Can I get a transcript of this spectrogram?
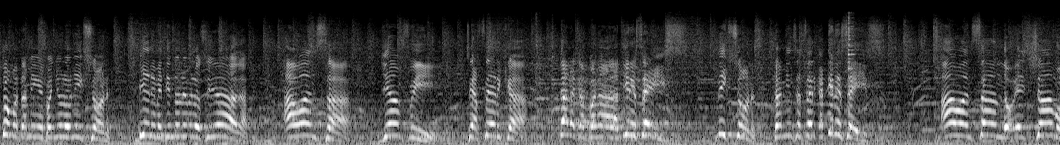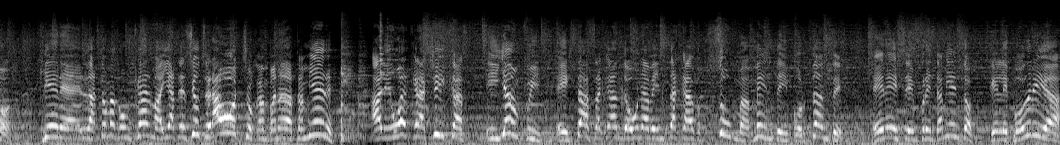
toma también el pañuelo Nixon. Viene metiéndole velocidad. Avanza. Yanfi se acerca. Da la campanada, tiene seis. Nixon también se acerca, tiene seis. Avanzando el chamo. Quien la toma con calma. Y atención, será ocho campanadas también. Al igual que las chicas. Y Yanfi está sacando una ventaja sumamente importante en ese enfrentamiento que le podría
